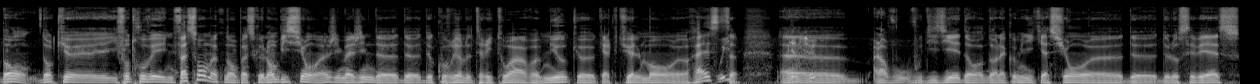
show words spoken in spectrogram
Bon, donc euh, il faut trouver une façon maintenant, parce que l'ambition, hein, j'imagine, de, couvrir le territoire mieux qu'actuellement euh, reste. euh, alors vous, vous disiez dans, la communication de, l'OCVS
